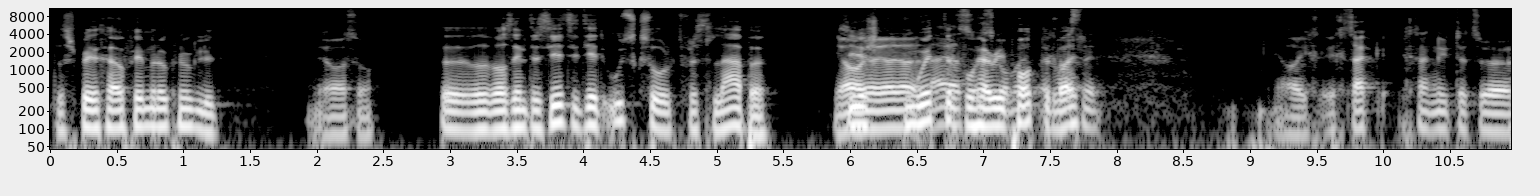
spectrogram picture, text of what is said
Das Spiel kaufen immer noch genug Leute. ja so. Äh, was interessiert sie? Die hat ausgesorgt fürs Leben. Ja, Sie ist die Mutter Nein, von also, Harry es geht Potter, weißt du? nicht. Ja, ich, ich sag, ich sag nichts dazu.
